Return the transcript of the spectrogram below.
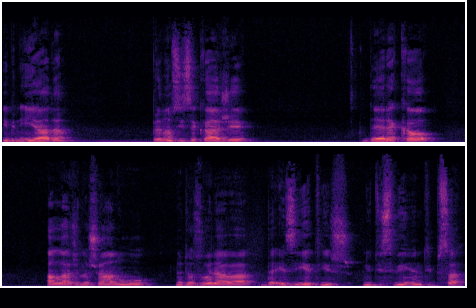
ibn Ijada prenosi se kaže da je rekao Allah Želešanuhu ne dozvoljava da ezijetiš niti svinju niti psa.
